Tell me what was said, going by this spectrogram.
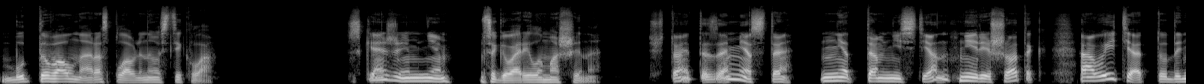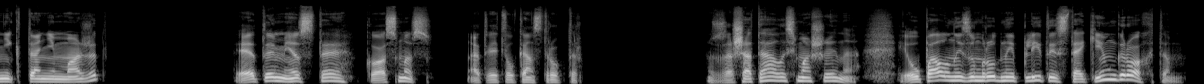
будто волна расплавленного стекла. «Скажи мне», — заговорила машина, «Что это за место? Нет там ни стен, ни решеток, а выйти оттуда никто не может». «Это место — космос», — ответил конструктор. Зашаталась машина и упала на изумрудные плиты с таким грохотом,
